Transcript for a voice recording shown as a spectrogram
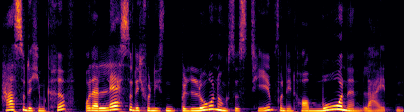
Hast du dich im Griff oder lässt du dich von diesem Belohnungssystem, von den Hormonen leiten?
